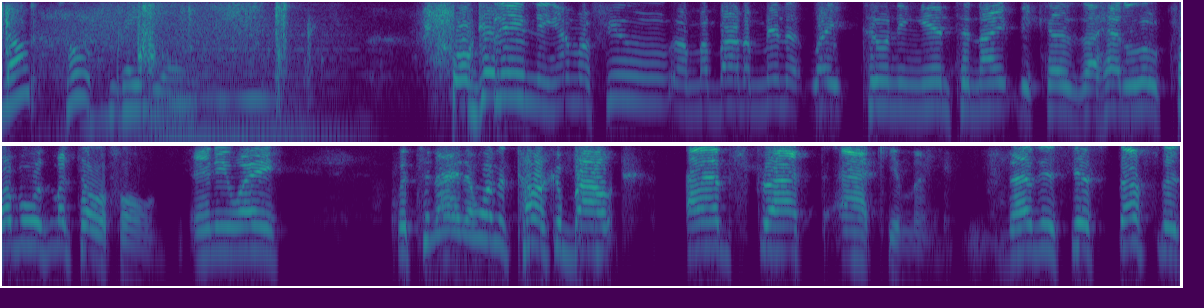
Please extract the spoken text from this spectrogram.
Blog Talk Radio. Well, good evening. I'm a few, I'm about a minute late tuning in tonight because I had a little trouble with my telephone. Anyway, but tonight I want to talk about abstract acumen. That is just stuff that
